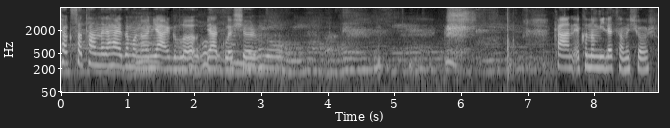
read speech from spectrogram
Çok satanlara her zaman ön yargılı yaklaşıyorum. Kaan ekonomiyle tanışıyor.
